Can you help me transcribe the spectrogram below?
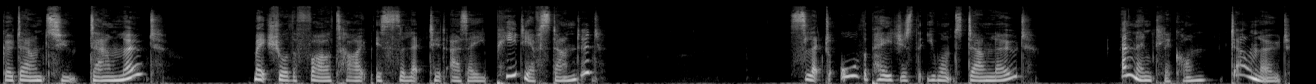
go down to download, make sure the file type is selected as a PDF standard, select all the pages that you want to download and then click on download.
